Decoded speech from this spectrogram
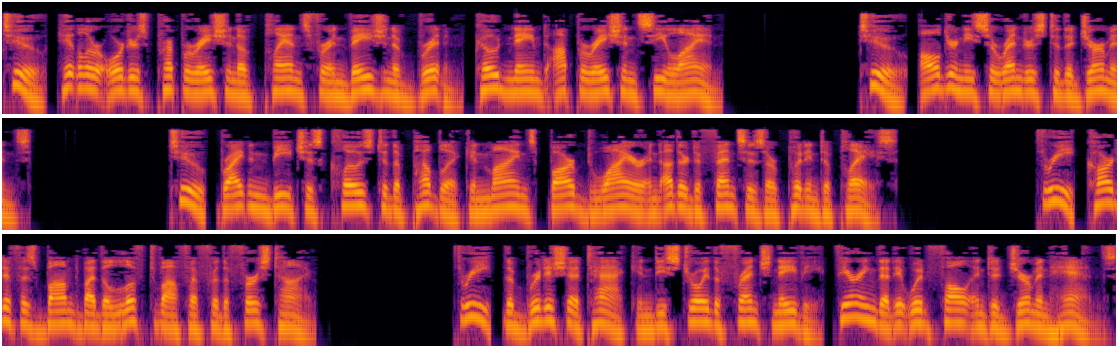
2. Hitler orders preparation of plans for invasion of Britain, code-named Operation Sea Lion 2. Alderney surrenders to the Germans 2. Brighton Beach is closed to the public and mines, barbed wire and other defences are put into place. 3. Cardiff is bombed by the Luftwaffe for the first time. 3. The British attack and destroy the French navy, fearing that it would fall into German hands.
